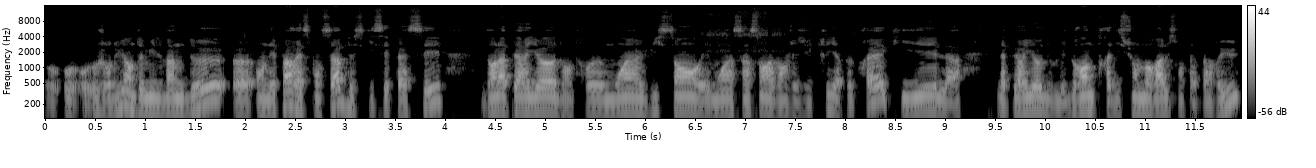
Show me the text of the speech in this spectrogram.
Aujourd'hui, en 2022, euh, on n'est pas responsable de ce qui s'est passé dans la période entre moins 800 et moins 500 avant Jésus-Christ à peu près, qui est la, période où les grandes traditions morales sont apparues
